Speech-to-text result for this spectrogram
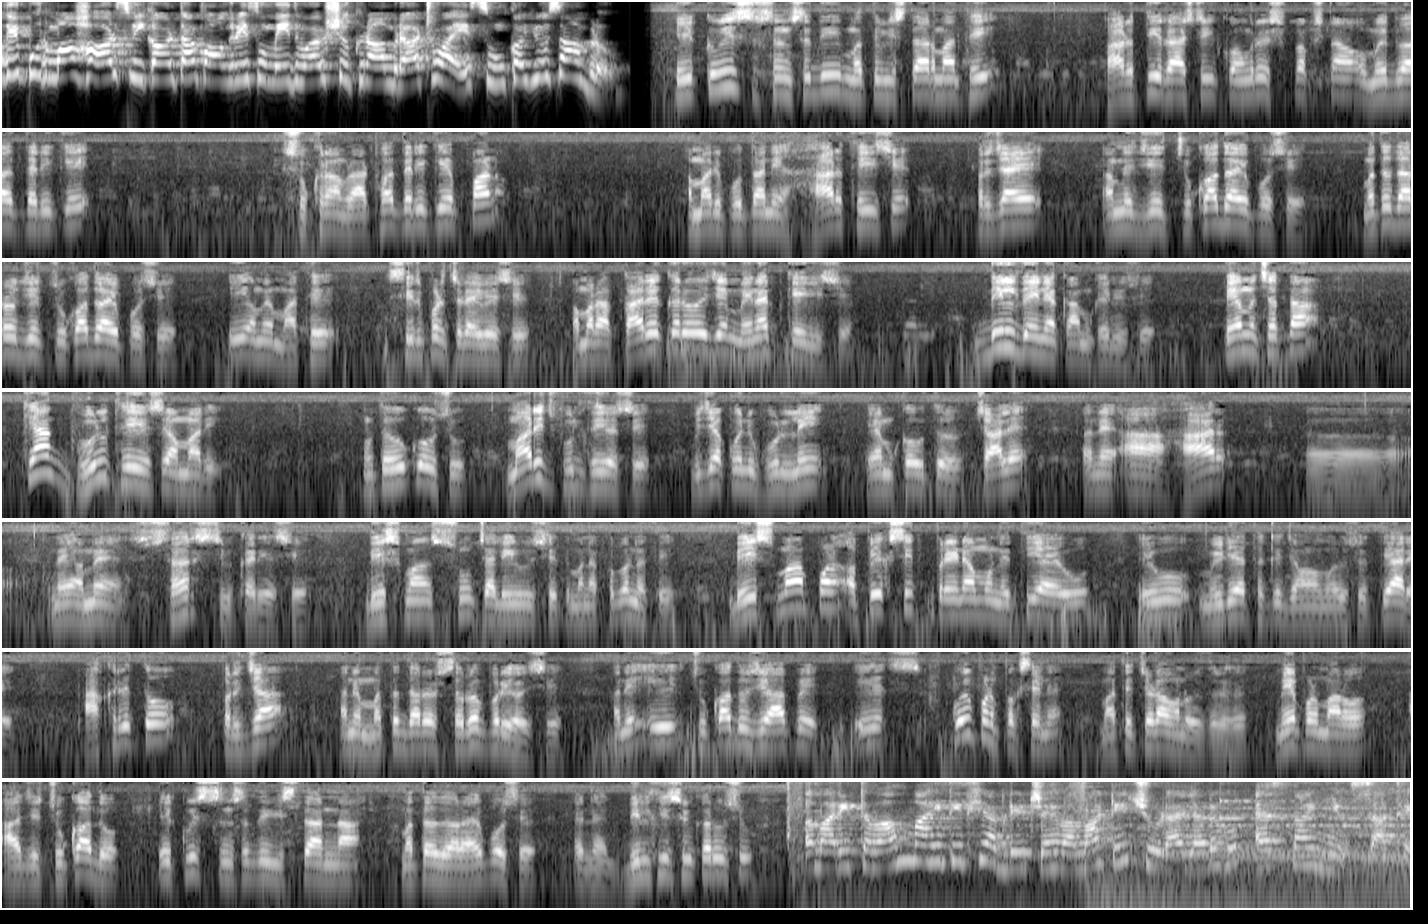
છોટાઉદેપુરમાં હાર સ્વીકારતા કોંગ્રેસ ઉમેદવાર સુખરામ રાઠવાએ શું કહ્યું સાંભળો. એકવીસ સંસદીય મત વિસ્તારમાંથી ભારતીય રાષ્ટ્રીય કોંગ્રેસ પક્ષના ઉમેદવાર તરીકે સુખરામ રાઠવા તરીકે પણ અમારી પોતાની હાર થઈ છે. પ્રજાએ અમને જે ચુકાદો આપ્યો છે, મતદારો જે ચુકાદો આપ્યો છે, એ અમે માથે સિર પર ચડાવીએ છીએ અમારા કાર્યકરોએ જે મહેનત કરી છે, દિલ દઈને કામ કર્યું છે, તેમ છતાં ક્યાંક ભૂલ થઈ હશે અમારી. હું તો એવું કહું છું, મારી જ ભૂલ થઈ હશે, બીજા કોઈની ભૂલ નહીં, એમ કહું તો ચાલે. અને આ હાર ને અમે સર સ્વીકારીએ છીએ. દેશમાં શું ચાલી રહ્યું છે તે મને ખબર નથી. દેશમાં પણ અપેક્ષિત પરિણામો નથી આવ્યું એવું મીડિયા થકી જાણવા મળ્યું છે. ત્યારે આખરે તો પ્રજા અને મતદારો સર્વોપરી હોય છે. અને એ ચુકાદો જે આપે, એ કોઈ પણ પક્ષને માથે ચડાવવાનો મેં પણ મારો આ જે ચુકાદો એકવીસ સંસદીય વિસ્તારના મતદાર આપ્યો છે. એને દિલથી સ્વીકારું છું. અમારી તમામ માહિતીથી અપડેટ રહેવા માટે જોડાયેલા રહો એસ ન્યૂઝ સાથે.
